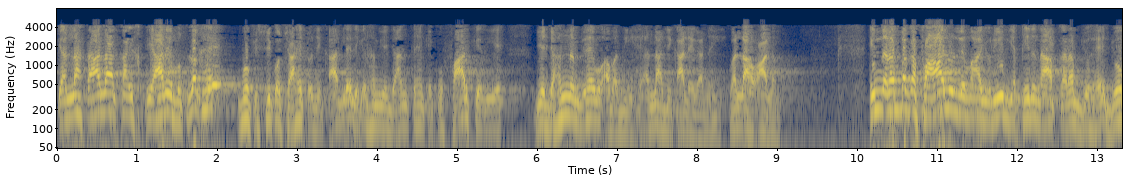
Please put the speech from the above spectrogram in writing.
कि अल्लाह ताला का इख्तियार मुतलक है, वो किसी को चाहे तो निकाल ले, लेकिन हम ये जानते हैं कि कुफार के लिए ये जहन्नम जो है वो अवधि है। अल्लाह निकालेगा नहीं। वल्लाह आलम। इन रब का फ़ाल मायूरीद यकीन आपका रब जो है, जो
